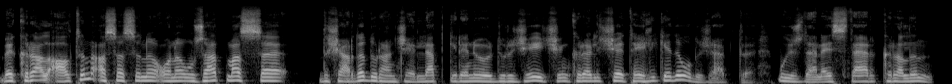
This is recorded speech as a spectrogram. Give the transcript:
ve kral altın asasını ona uzatmazsa Dışarıda duran cellat gireni öldüreceği için kraliçe tehlikede olacaktı. Bu yüzden Ester kralın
